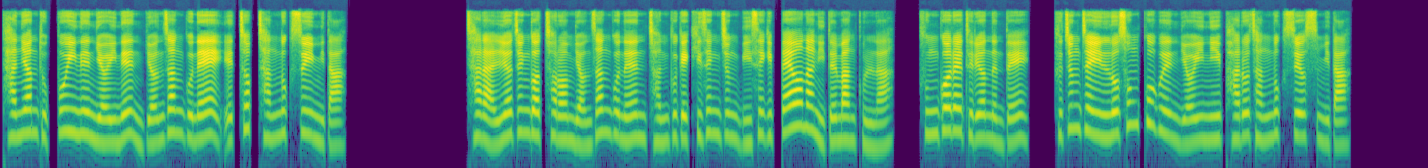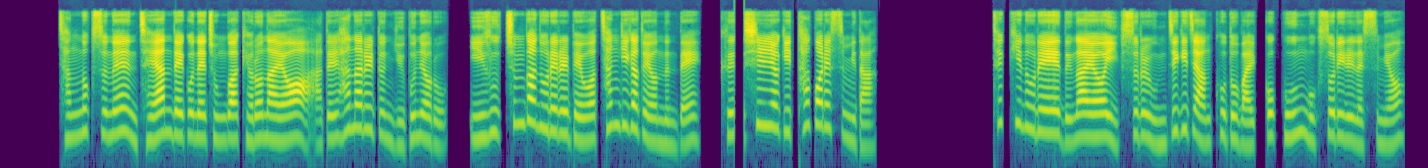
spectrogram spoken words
단연 돋보이는 여인은 연산군의 애첩 장록수입니다. 잘 알려진 것처럼 연산군은 전국의 기생 중 미색이 빼어난 이들만 골라 궁궐에 들였는데 그중 제일로 손꼽은 여인이 바로 장록수였습니다. 장록수는 제한대군의 종과 결혼하여 아들 하나를 둔 유부녀로 이후 춤과 노래를 배워 창기가 되었는데 그 실력이 탁월했습니다. 특히 노래에 능하여 입술을 움직이지 않고도 맑고 고운 목소리를 냈으며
